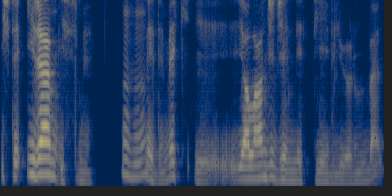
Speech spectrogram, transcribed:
işte İrem ismi Hı hı. ne demek? E, yalancı cennet diyebiliyorum ben.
